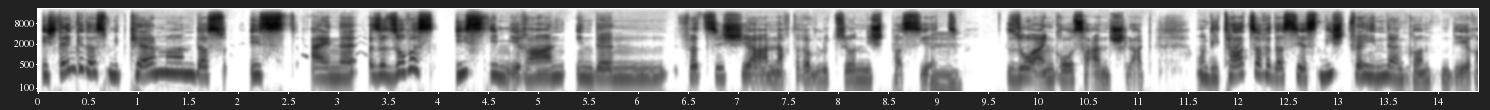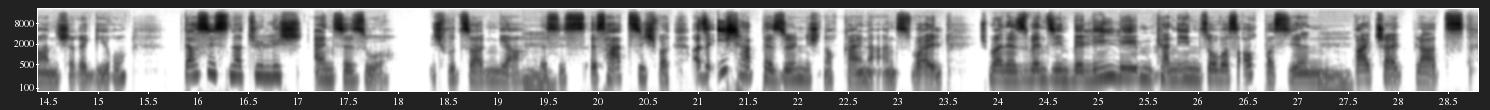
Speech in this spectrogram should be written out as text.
ich denke, dass mit Kerman, das ist eine, also sowas ist im Iran in den 40 Jahren nach der Revolution nicht passiert. Mhm. So ein großer Anschlag. Und die Tatsache, dass sie es nicht verhindern konnten, die iranische Regierung, das ist natürlich ein Zäsur. Ich würde sagen, ja, es ist, es hat sich was. Also ich habe persönlich noch keine Angst, weil ich meine, wenn Sie in Berlin leben, kann Ihnen sowas auch passieren. Breitscheidplatz, ähm,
